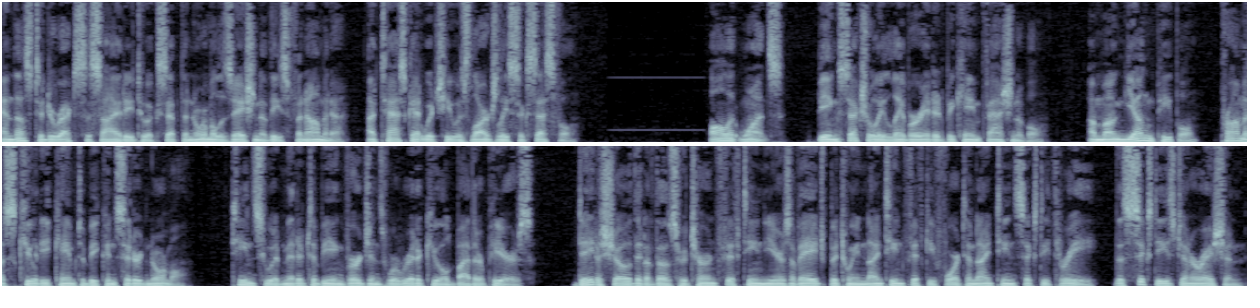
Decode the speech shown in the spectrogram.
and thus to direct society to accept the normalization of these phenomena, a task at which he was largely successful. All at once, being sexually liberated became fashionable. Among young people, promiscuity came to be considered normal. Teens who admitted to being virgins were ridiculed by their peers. Data show that of those who turned 15 years of age between 1954 to 1963, the 60s generation,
